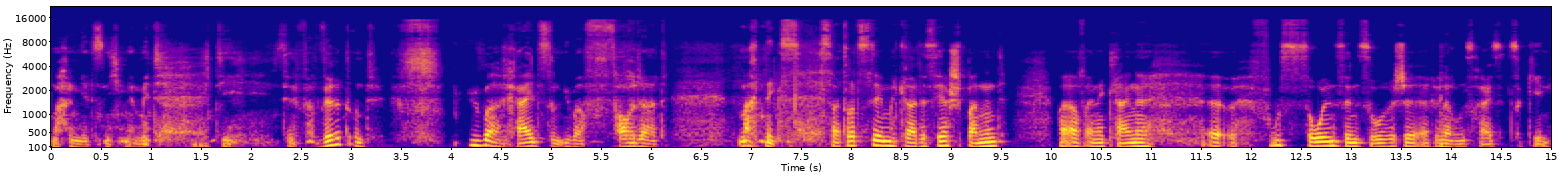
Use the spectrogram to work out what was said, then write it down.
machen jetzt nicht mehr mit. Die sind verwirrt und überreizt und überfordert. Macht nichts. Es war trotzdem gerade sehr spannend, mal auf eine kleine äh, fußsohlensensorische Erinnerungsreise zu gehen.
